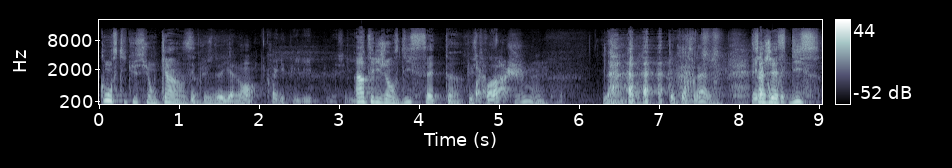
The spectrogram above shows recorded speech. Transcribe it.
Constitution, 15. C'est plus 2 également. Je crois qu'il est. il est- il- Intelligence, 17. Plus Oh la 3. vache. Quel personnage Et Sagesse, compris- 10.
